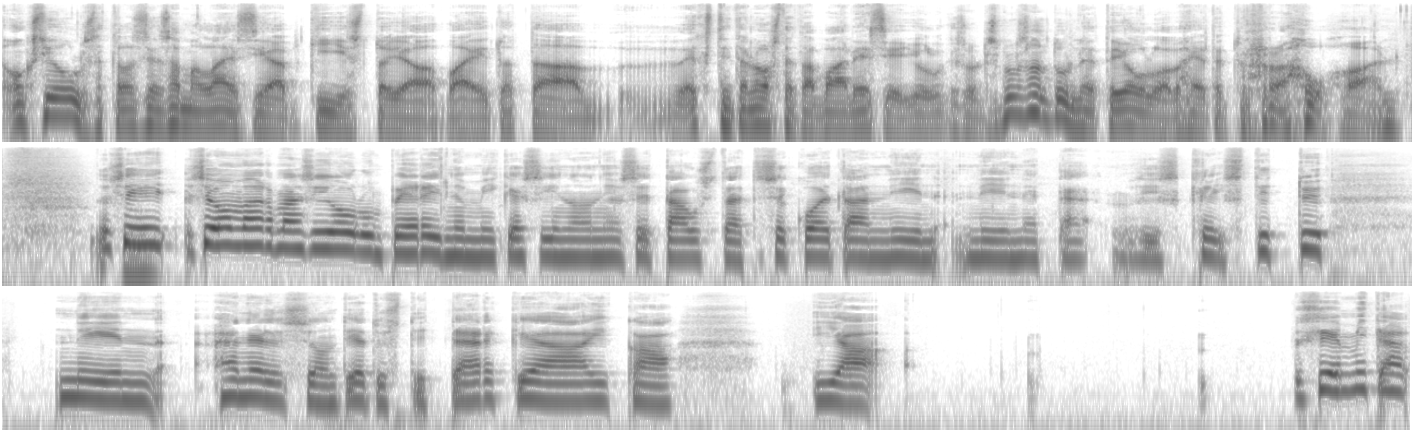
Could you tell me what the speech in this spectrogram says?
onko joulussa tällaisia samanlaisia kiistoja vai tota, eikö niitä nosteta vaan esiin julkisuudessa? Minulla on tunne, että joulu on vähän rauhaan. No se, se on varmaan se joulun perinne, mikä siinä on ja se tausta, että se koetaan niin, niin että siis kristitty, niin hänelle se on tietysti tärkeä aika ja se, mitä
